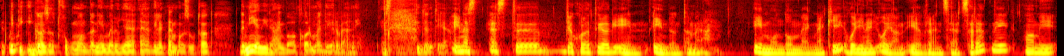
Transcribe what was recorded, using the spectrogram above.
Mert mindig igazat fog mondani, mert ugye elvileg nem hazudhat, de milyen irányba akar majd érvelni? Ezt ki dönti el? Én ezt, ezt gyakorlatilag én, én döntöm el. Én mondom meg neki, hogy én egy olyan élvrendszert szeretnék, ami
